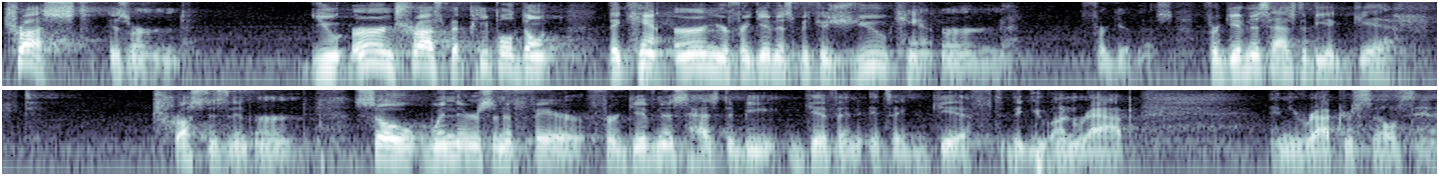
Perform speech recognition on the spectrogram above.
Trust is earned. You earn trust, but people don't, they can't earn your forgiveness because you can't earn forgiveness. Forgiveness has to be a gift, trust is then earned. So when there's an affair, forgiveness has to be given. It's a gift that you unwrap and you wrap yourselves in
